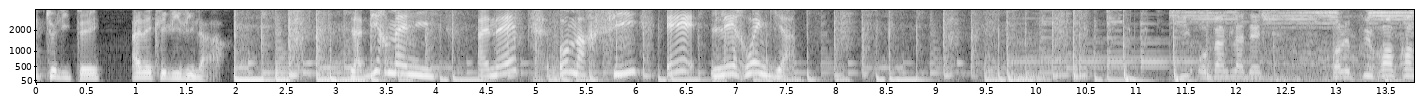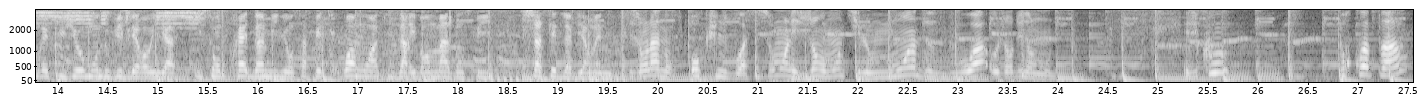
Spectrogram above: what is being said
Actualité, Annette Lévy-Villard. La Birmanie, Annette, Omar Sy et les Rohingyas. Ici au Bangladesh, dans le plus grand camp de réfugiés au monde où vivent les Rohingyas. Ils sont près d'un million, ça fait trois mois qu'ils arrivent en masse dans ce pays, chassés de la Birmanie. Ces gens-là n'ont aucune voix, c'est sûrement les gens au monde qui ont le moins de voix aujourd'hui dans le monde. Et du coup, pourquoi pas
